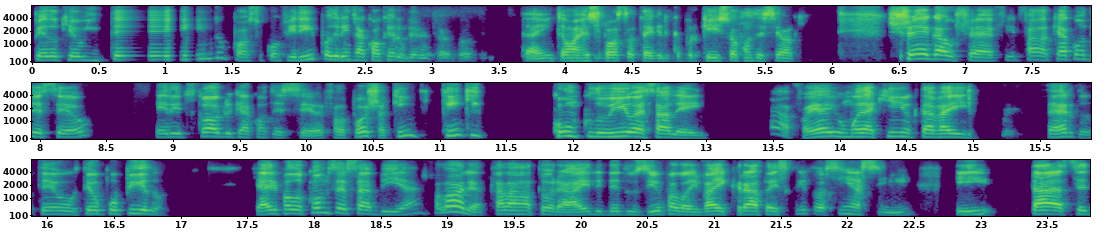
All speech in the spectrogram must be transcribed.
pelo que eu entendo, posso conferir, poderia entrar qualquer um. Tá? Então, a resposta técnica, porque isso aconteceu aqui. Chega o chefe, fala o que aconteceu, ele descobre o que aconteceu, ele fala, poxa, quem, quem que concluiu essa lei? Ah, foi aí o molequinho que estava aí, certo? O teu, teu pupilo. E aí ele falou, como você sabia? Ele falou, olha, tá lá na Torá, ele deduziu, falou, em Vaikra está escrito assim, assim, e tá, você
